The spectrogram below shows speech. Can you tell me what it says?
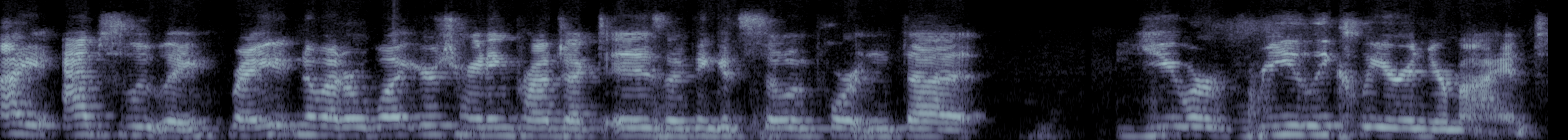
I absolutely right? No matter what your training project is i think it's so important that you are really clear in your mind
